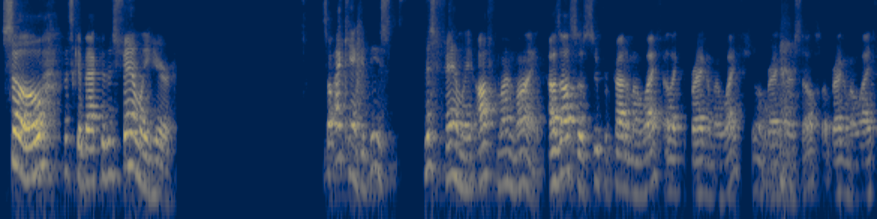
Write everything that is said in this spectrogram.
So let's get back to this family here. So I can't get these this family off my mind. I was also super proud of my wife. I like to brag on my wife. She won't brag on herself, so I brag on my wife.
